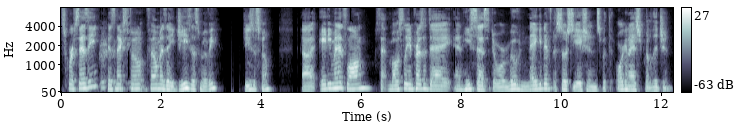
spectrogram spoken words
Scorsese, his next film film is a Jesus movie. Jesus film. Uh 80 minutes long, set mostly in present day, and he says to remove negative associations with organized religion.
